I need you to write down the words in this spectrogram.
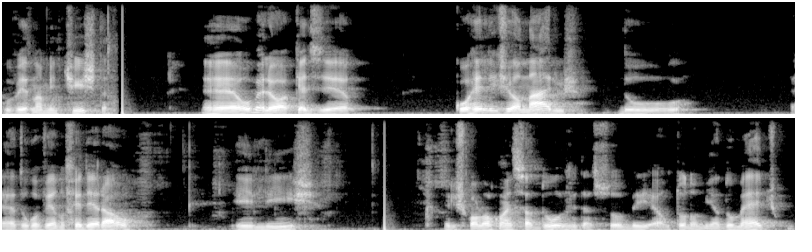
governamentista, é, ou melhor, quer dizer, correligionários do, é, do governo federal, eles, eles colocam essa dúvida sobre a autonomia do médico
